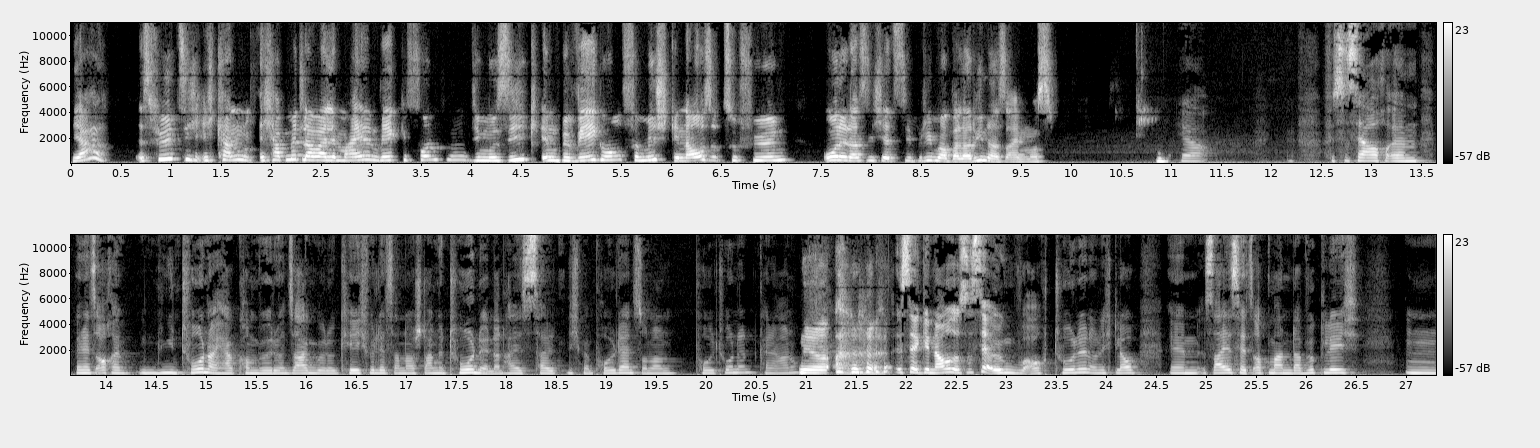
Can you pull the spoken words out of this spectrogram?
ja, es fühlt sich, ich kann, ich habe mittlerweile meinen Weg gefunden, die Musik in Bewegung für mich genauso zu fühlen, ohne dass ich jetzt die prima Ballerina sein muss. Ja. Es ist ja auch, ähm, wenn jetzt auch ein, ein Turner herkommen würde und sagen würde, okay, ich will jetzt an der Stange turnen, dann heißt es halt nicht mehr Pole Dance, sondern Pole Turnen, keine Ahnung. Ja. Ähm, ist ja genauso, es ist ja irgendwo auch Turnen und ich glaube, ähm, sei es jetzt, ob man da wirklich mh,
